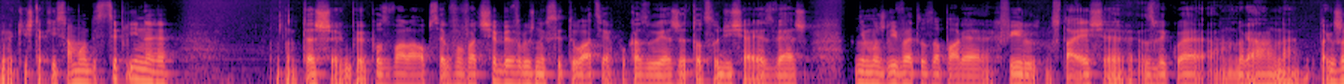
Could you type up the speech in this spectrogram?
jakiejś takiej samodyscypliny. Też jakby pozwala obserwować siebie w różnych sytuacjach. Pokazuje, że to, co dzisiaj jest, wiesz, niemożliwe, to za parę chwil staje się zwykłe, realne. Także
